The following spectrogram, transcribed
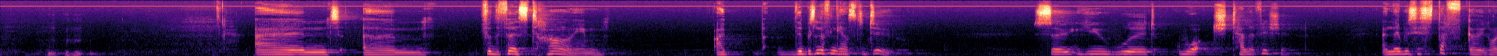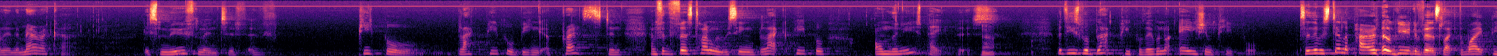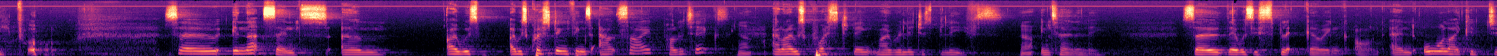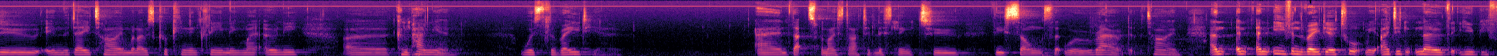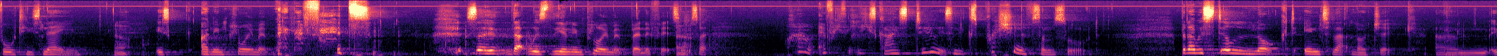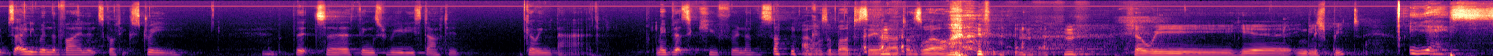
and um, for the first time, I, there was nothing else to do. So you would watch television. And there was this stuff going on in America, this movement of, of people, black people being oppressed. And, and for the first time, we were seeing black people on the newspapers. Yeah. But these were black people, they were not Asian people. So there was still a parallel universe like the white people. so, in that sense, um, I, was, I was questioning things outside politics, Yeah. and I was questioning my religious beliefs Yeah. internally. So there was this split going on, and all I could do in the daytime when I was cooking and cleaning, my only uh, companion was the radio. And that's when I started listening to these songs that were around at the time. And, and, and even the radio taught me, I didn't know that UB40's name Yeah. is unemployment benefits. so that was the unemployment benefits. Yeah. It was like, wow, everything these guys do is an expression of some sort. But I was still locked into that logic. Um, okay. It was only when the violence got extreme that uh, things really started going bad. Maybe that's a cue for another song. I was about to say that as well. Shall we hear English Beat? Yes.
